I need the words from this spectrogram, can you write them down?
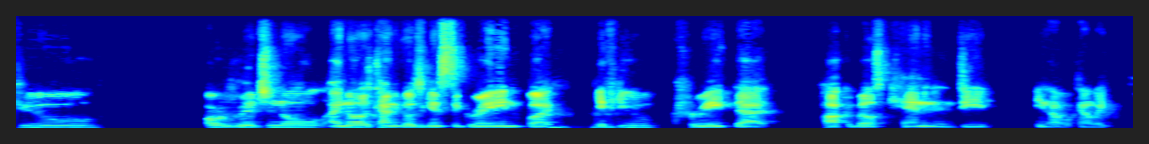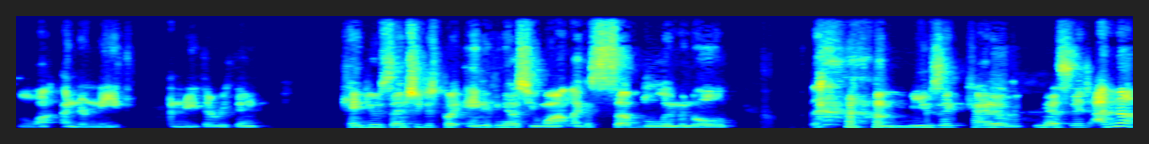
too original i know it kind of goes against the grain but mm-hmm. if you create that Pachelbel's canon and deep you know kind of like underneath underneath everything can you essentially just put anything else you want like a subliminal music kind of message. I don't know.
